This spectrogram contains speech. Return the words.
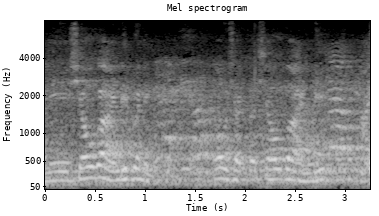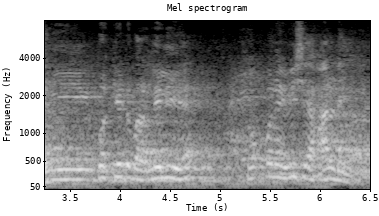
आणि शेवगा हंडी पण आहे. पाहू शकता शेवगा हंडी. आणि बकेट भरलेली आहे. तो पण आहे विषय हार्ड आहे.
